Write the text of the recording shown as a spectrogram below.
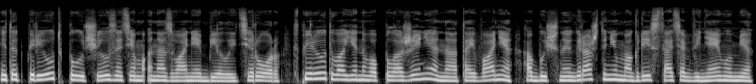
Этот период получил затем название «Белый террор». В период военного положения на Тайване обычные граждане могли стать обвиняемыми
